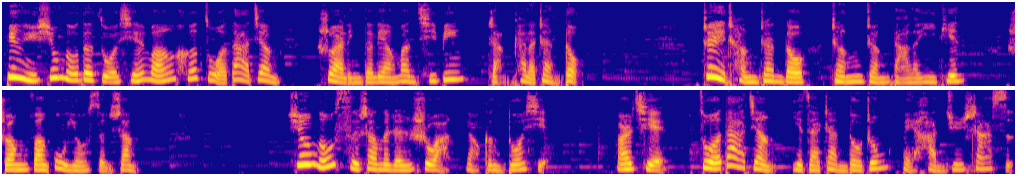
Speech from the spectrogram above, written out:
并与匈奴的左贤王和左大将率领的两万骑兵展开了战斗。这场战斗整整打了一天，双方互有损伤。匈奴死伤的人数啊要更多些。而且左大将也在战斗中被汉军杀死。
